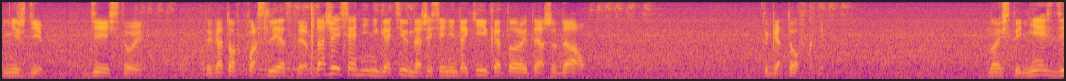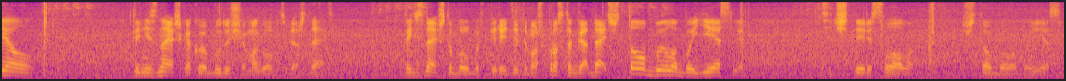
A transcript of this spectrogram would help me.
не жди, действуй. Ты готов к последствиям. Даже если они негативные, даже если они такие, которые ты ожидал, ты готов к ним. Но если ты не сделал, ты не знаешь, какое будущее могло бы тебя ждать. Ты не знаешь, что было бы впереди. Ты можешь просто гадать, что было бы, если эти четыре слова. Что было бы, если?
